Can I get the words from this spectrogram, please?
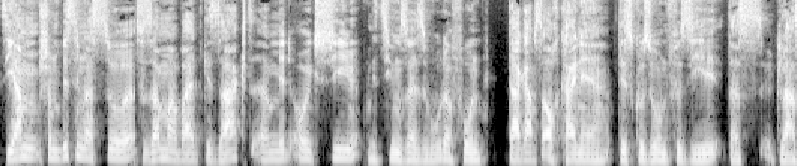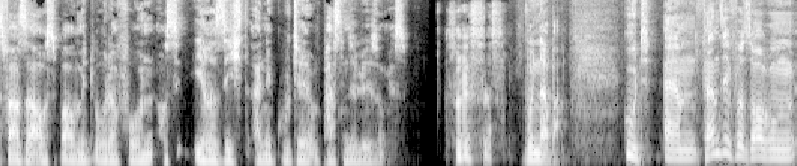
Sie haben schon ein bisschen was zur Zusammenarbeit gesagt äh, mit OXG bzw. Vodafone. Da gab es auch keine Diskussion für Sie, dass Glasfaserausbau mit Vodafone aus Ihrer Sicht eine gute und passende Lösung ist. So ist es. Wunderbar. Gut, ähm, Fernsehversorgung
